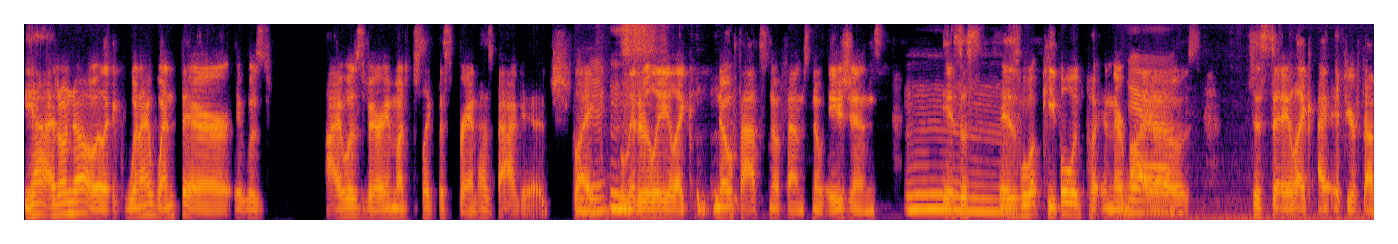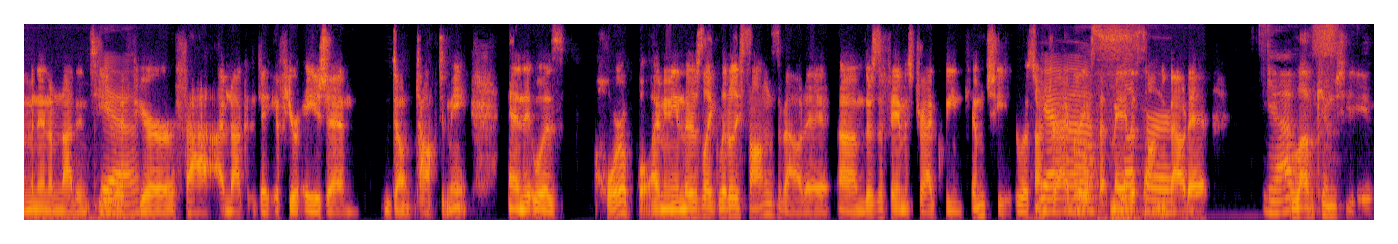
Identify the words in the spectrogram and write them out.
yeah i don't know. Like when i went there it was i was very much like this brand has baggage like Mhm. literally like no fats no femmes no asians is this Mm. is what people would put in their Yeah. bios to say like I, if you're feminine i'm not into you if you're fat i'm not going to date if you're asian don't talk to me and it was horrible i mean there's like literally songs about it um, there's a famous drag queen Kim Chi who was on drag race that Yes, made a song her. about it yeah. love Kim Chi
